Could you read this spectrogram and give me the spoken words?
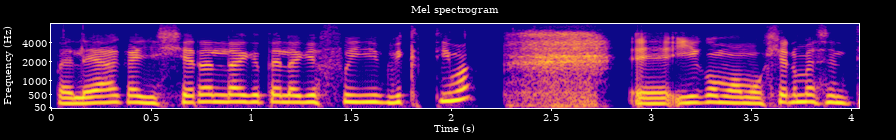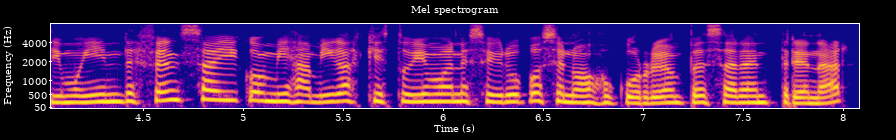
pelea callejera en la que, de la que fui víctima. Eh, y como mujer me sentí muy indefensa y con mis amigas que estuvimos en ese grupo se nos ocurrió empezar a entrenar.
